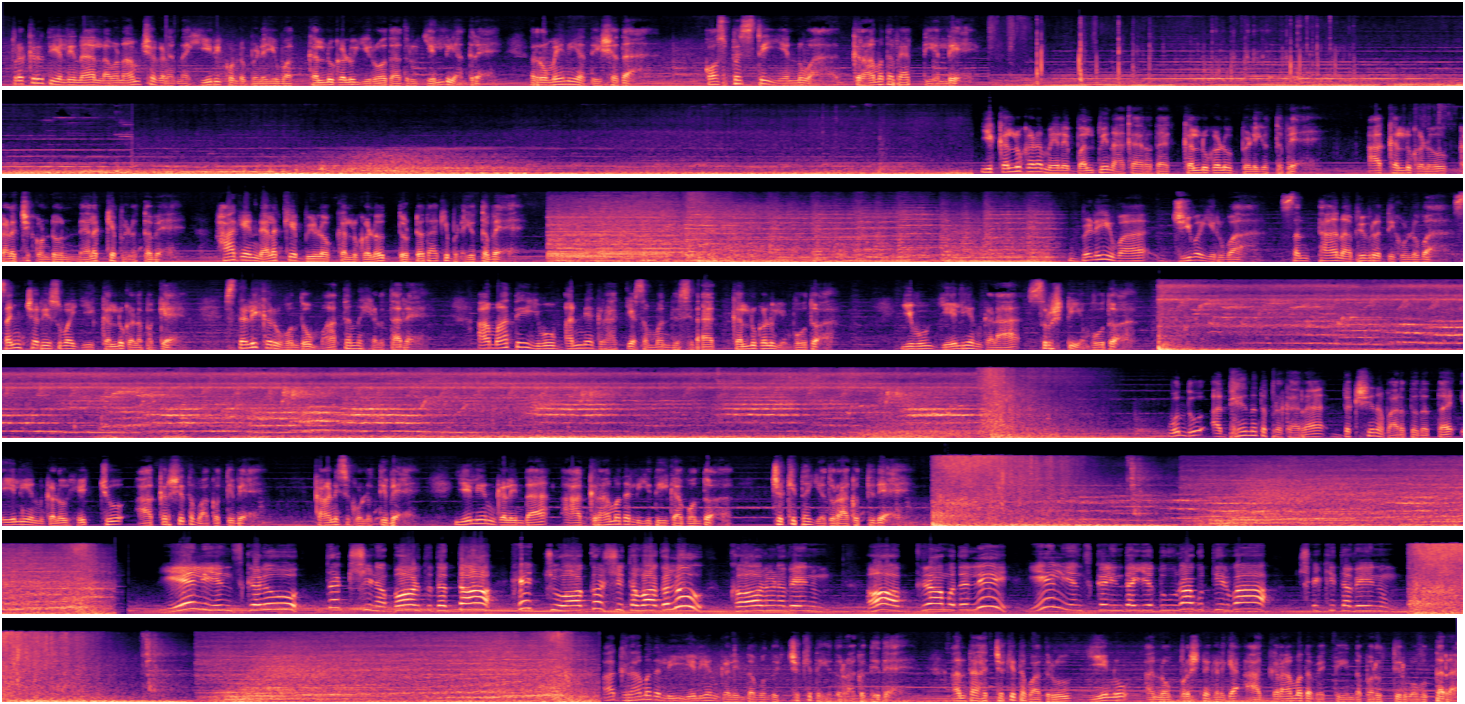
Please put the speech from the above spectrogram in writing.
ಪ್ರಕೃತಿಯಲ್ಲಿನ ಲವಣಾಂಶಗಳನ್ನು ಹೀರಿಕೊಂಡು ಬೆಳೆಯುವ ಕಲ್ಲುಗಳು ಇರೋದಾದ್ರೂ ಎಲ್ಲಿ ಅಂದ್ರೆ ರೊಮೇನಿಯಾ ದೇಶದ ಕಾಸ್ಪೆಸ್ಟಿ ಎನ್ನುವ ಗ್ರಾಮದ ವ್ಯಾಪ್ತಿಯಲ್ಲಿ ಈ ಕಲ್ಲುಗಳ ಮೇಲೆ ಬಲ್ಬಿನ ಆಕಾರದ ಕಲ್ಲುಗಳು ಬೆಳೆಯುತ್ತವೆ. ಆ ಕಲ್ಲುಗಳು ಕಳಚಿಕೊಂಡು ನೆಲಕ್ಕೆ ಬೀಳುತ್ತವೆ. ಹಾಗೆ ನೆಲಕ್ಕೆ ಬೀಳೋ ಕಲ್ಲುಗಳು ದೊಡ್ಡದಾಗಿ ಬೆಳೆಯುತ್ತವೆ. ಬೆಳೆಯುವ ಜೀವ ಇರುವ, ಸಂತಾನ ಅಭಿವೃದ್ಧಿಗೊಳ್ಳುವ, ಸಂಚರಿಸುವ ಈ ಕಲ್ಲುಗಳ ಬಗ್ಗೆ ಸ್ಥಳೀಕರು ಒಂದು ಮಾತನ್ನು ಹೇಳುತ್ತಾರೆ. ಆ ಮಾತೆ ಇವು ಅನ್ಯ ಗ್ರಹಕ್ಕೆ ಸಂಬಂಧಿಸಿದ ಕಲ್ಲುಗಳು ಎಂಬುದು. ಇವು ಏಲಿಯನ್ಗಳ ಸೃಷ್ಟಿ ಎಂಬುದು. ಒಂದು ಅಧ್ಯಯನದ ಪ್ರಕಾರ ದಕ್ಷಿಣ ಭಾರತದತ್ತ ಏಲಿಯನ್ಗಳು ಹೆಚ್ಚು ಆಕರ್ಷಿತವಾಗುತ್ತಿವೆ, ಕಾಣಿಸಿಕೊಳ್ಳುತ್ತಿವೆ. ಏಲಿಯನ್ಗಳಿಂದ ಆ ಗ್ರಾಮದಲ್ಲಿ ಇದೀಗ ಒಂದು ಚಕಿತ ಎದುರಾಗುತ್ತಿದೆ. ಏಲಿಯನ್ಸ್ಗಳು ದಕ್ಷಿಣ ಭಾರತದತ್ತ ಹೆಚ್ಚು ಆಕರ್ಷಿತವಾಗಲು ಕಾರಣವೇನು? ಆ ಗ್ರಾಮದಲ್ಲಿ ಏಲಿಯನ್ಸ್ಗಳಿಂದ ಎದುರಾಗುತ್ತಿರುವ ಚಕಿತವೇನು? ಆ ಗ್ರಾಮದಲ್ಲಿ ಏಲಿಯನ್ಗಳಿಂದ ಒಂದು ಚಕಿತ ಎದುರಾಗುತ್ತಿದೆ. ಅಂತಹ ಚಕಿತವಾದರೂ ಏನು ಅನ್ನೋ ಪ್ರಶ್ನೆಗಳಿಗೆ ಆ ಗ್ರಾಮದ ವ್ಯಕ್ತಿಯಿಂದ ಬರುತ್ತಿರುವ ಉತ್ತರ,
